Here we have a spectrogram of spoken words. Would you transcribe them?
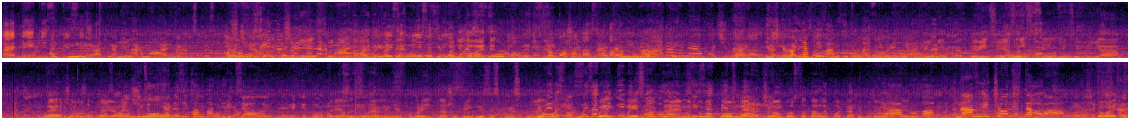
Дайте якісь А, списки. ні, я ненормальна. А видно, що я ненормальна? Ми 8 місяців давайте. слухали. Що може нас Не почекати. А які вам документи? Мені треба- Дивіться, я зараз вам офіційно. Я дайте мені матеріал. Я даже вам пообіцяли, яких ми Матеріали звернення. Поверніть наших рідних зі списку. Є у вас там. ми за два дні ми відправили звертаємось до 65 Верховної Ради. Чи вам просто дали плакати потримати? Нам нічого не давали. Давайте.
